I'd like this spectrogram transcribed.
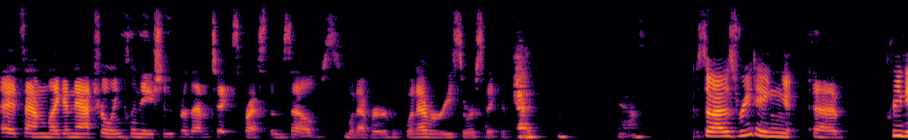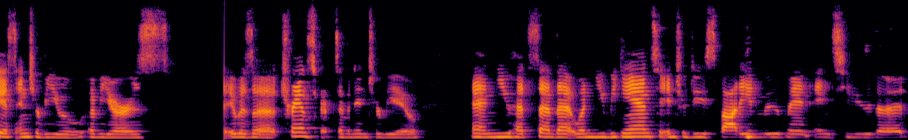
it sounded like a natural inclination for them to express themselves whatever with whatever resource they could yeah. yeah so i was reading a previous interview of yours it was a transcript of an interview, and you had said that when you began to introduce body and movement into the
